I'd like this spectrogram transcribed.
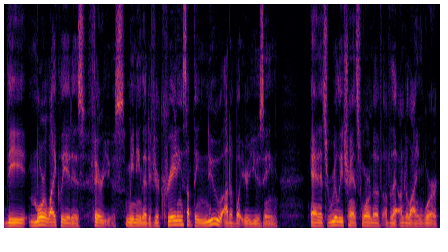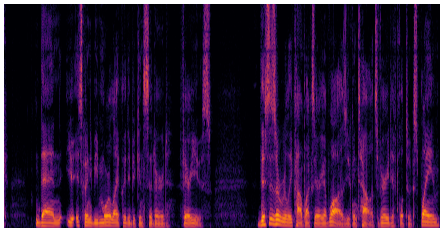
the more likely it is fair use, meaning that if you're creating something new out of what you're using and it's really transformative of that underlying work, then it's going to be more likely to be considered fair use. This is a really complex area of law, as you can tell. It's very difficult to explain.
